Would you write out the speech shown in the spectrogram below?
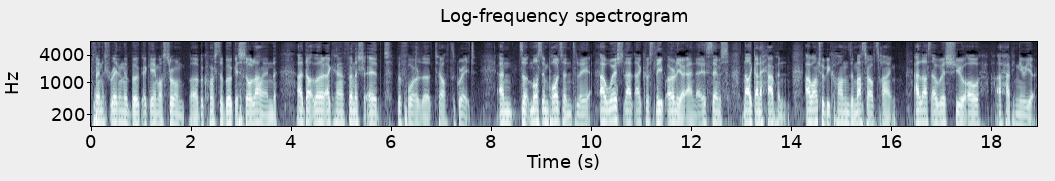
finish reading the book A Game of Thrones uh, because the book is so long, and I doubt whether I can finish it before the twelfth grade. And the, most importantly, I wish that I could sleep earlier, and it seems not gonna happen. I want to become the master of time. At last, I wish you all a happy new year.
